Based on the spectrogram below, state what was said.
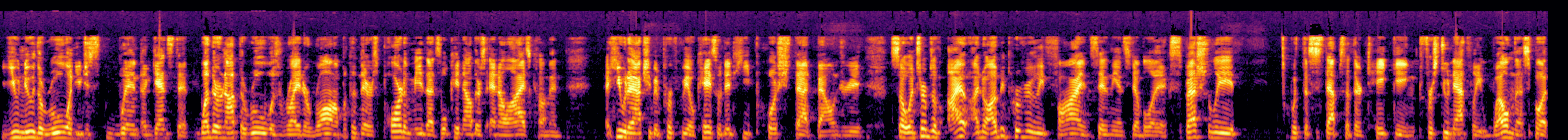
you knew the rule and you just went against it, whether or not the rule was right or wrong. But then there's part of me that's okay. Now there's NLIs coming he would have actually been perfectly okay. So did he push that boundary? So in terms of I, I know I'd be perfectly fine saying the NCAA, especially with the steps that they're taking for student athlete wellness. But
